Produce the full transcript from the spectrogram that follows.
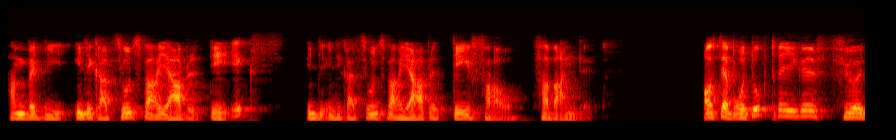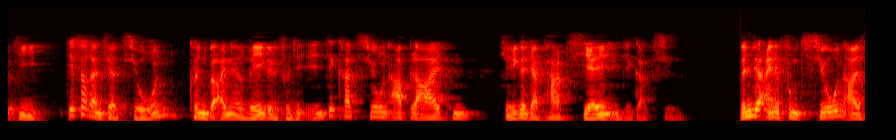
haben wir die Integrationsvariable dx in die Integrationsvariable dv verwandelt. Aus der Produktregel für die Differentiation können wir eine Regel für die Integration ableiten, die Regel der partiellen Integration. Wenn wir eine Funktion als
